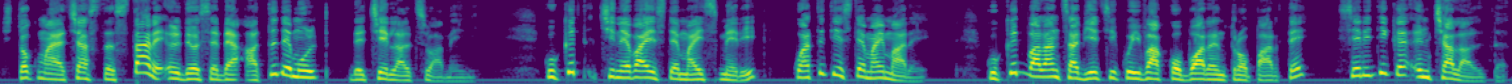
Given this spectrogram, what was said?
și tocmai această stare îl deosebea atât de mult de ceilalți oameni. Cu cât cineva este mai smerit, cu atât este mai mare. Cu cât balanța vieții cuiva coboară într-o parte, se ridică în cealaltă.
